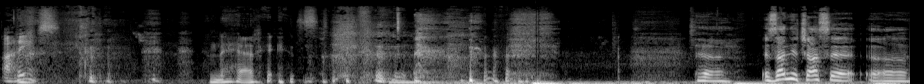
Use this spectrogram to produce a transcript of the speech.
A res? Ne, res. Uh, zadnje čase, uh,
